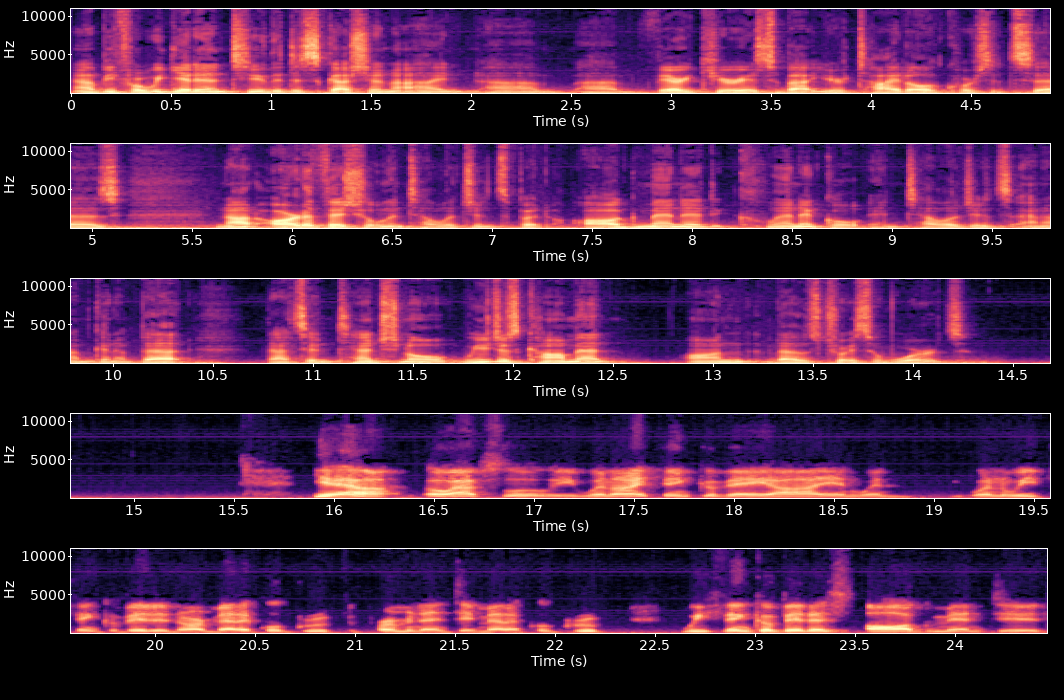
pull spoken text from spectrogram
Now, before we get into the discussion, I'm uh, uh, very curious about your title. Of course, it says not artificial intelligence, but augmented clinical intelligence, and I'm going to bet that's intentional. Will you just comment on those choice of words? Yeah. Oh, absolutely. When I think of AI and when when we think of it in our medical group, the Permanente Medical Group, we think of it as augmented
